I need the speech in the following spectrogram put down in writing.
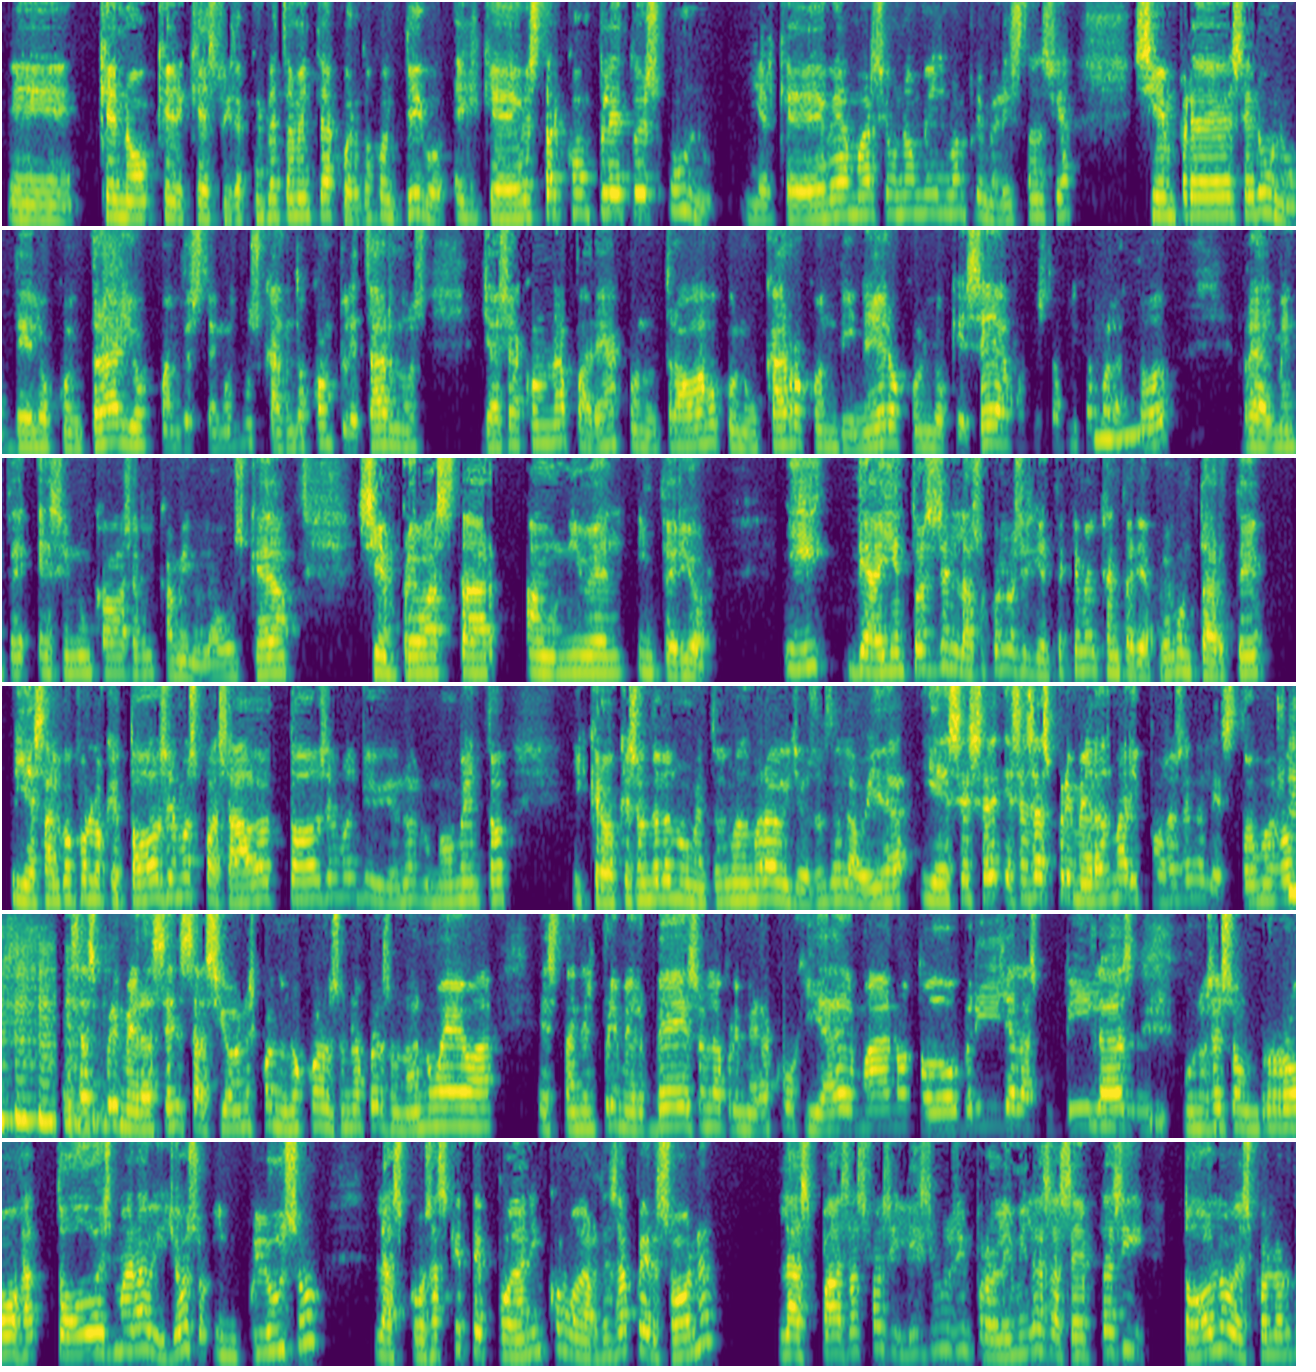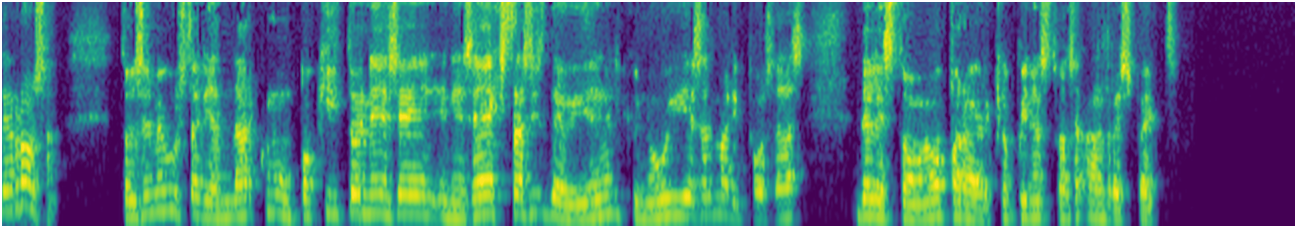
eh, que no, que, que estoy completamente de acuerdo contigo. El que debe estar completo es uno y el que debe amarse a uno mismo en primera instancia siempre debe ser uno. De lo contrario, cuando estemos buscando completarnos, ya sea con una pareja, con un trabajo, con un carro, con dinero, con lo que sea, porque esto aplica para todo, realmente ese nunca va a ser el camino. La búsqueda siempre va a estar a un nivel interior. Y de ahí entonces enlazo con lo siguiente que me encantaría preguntarte, y es algo por lo que todos hemos pasado, todos hemos vivido en algún momento, y creo que son de los momentos más maravillosos de la vida y es, esas primeras mariposas en el estómago, esas primeras sensaciones cuando uno conoce a una persona nueva, está en el primer beso, en la primera acogida de mano, todo brilla, las pupilas, uno se sonroja, todo es maravilloso, incluso las cosas que te puedan incomodar de esa persona, las pasas facilísimo, sin problema y las aceptas y todo lo ves color de rosa. Entonces me gustaría andar como un poquito en ese, en ese éxtasis de vida en el que uno vive esas mariposas del estómago para ver qué opinas tú al respecto.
